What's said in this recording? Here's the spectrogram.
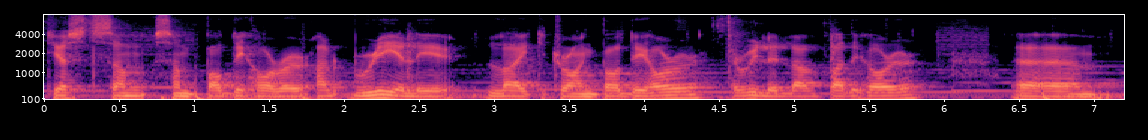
Just some some body horror. I really like drawing body horror. I really love body horror. Um,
